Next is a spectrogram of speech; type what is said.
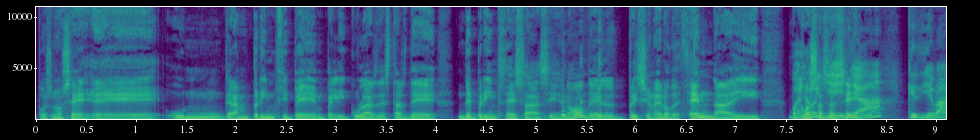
pues no sé, eh, un gran príncipe en películas de estas de, de princesas, y, ¿no? Del prisionero de Zenda y Bueno, cosas y así. ella que lleva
